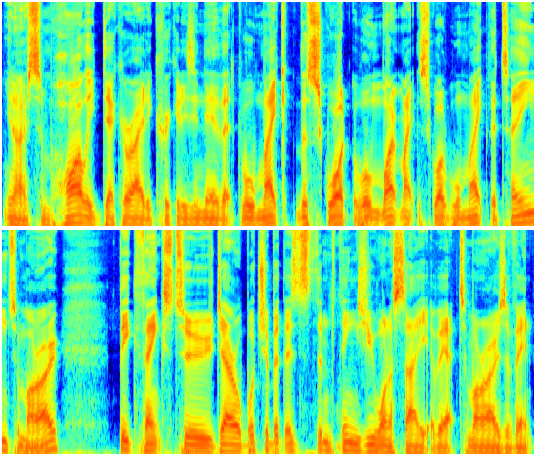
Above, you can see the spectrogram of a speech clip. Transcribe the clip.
you know some highly decorated cricketers in there that will make the squad. Will won't make the squad. Will make the team tomorrow. Big thanks to Daryl Butcher. But there's some things you want to say about tomorrow's event.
